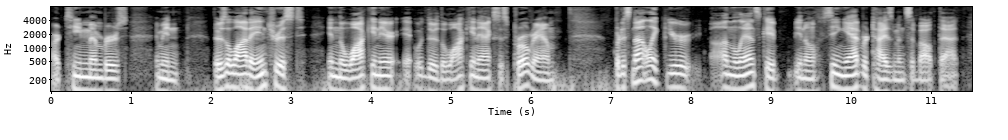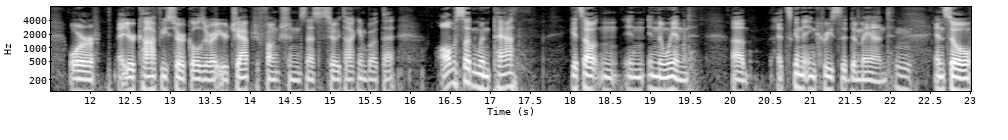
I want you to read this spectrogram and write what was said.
our team members, I mean, there's a lot of interest in the walking air, eh, the walking access program, but it's not like you're on the landscape, you know, seeing advertisements about that or at your coffee circles or at your chapter functions necessarily talking about that. All of a sudden, when Path gets out in, in, in the wind, uh, it's going to increase the demand. Mm. And so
